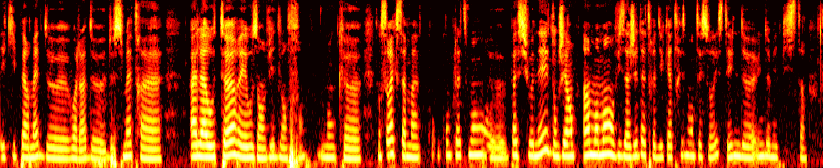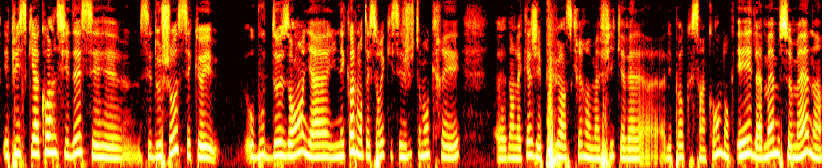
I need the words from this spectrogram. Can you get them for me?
et qui permettent de voilà de, se mettre à, la hauteur et aux envies de l'enfant. Donc euh, donc c'est vrai que ça m'a complètement euh, passionnée. Donc j'ai un, un, moment envisagé d'être éducatrice Montessori, c'était une de mes pistes. Et puis ce qui a coïncidé, c'est ces deux choses, c'est que au bout de deux ans, il y a une école Montessori qui s'est justement créée euh, dans laquelle j'ai pu inscrire ma fille qui avait à l'époque 5 ans. Donc, et la même semaine,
